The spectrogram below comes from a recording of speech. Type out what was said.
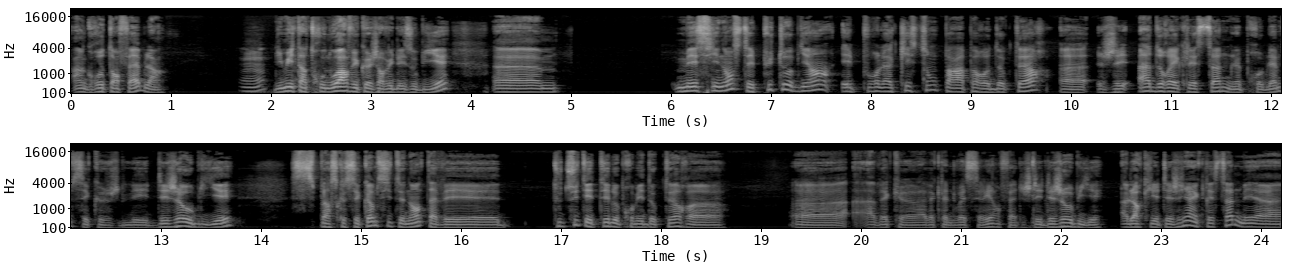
un gros temps faible Mhm. limite un trou noir vu que j'ai envie de les oublier. Mais sinon, c'était plutôt bien. Et pour la question par rapport au docteur, j'ai adoré Eccleston. mais Le problème, c'est que je l'ai déjà oublié. Parce que c'est comme si Tenant avait tout de suite été le premier docteur euh, euh, avec, euh, avec la nouvelle série, en fait. Je l'ai déjà oublié. Alors qu'il était génial avec Eccleston, mais euh,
